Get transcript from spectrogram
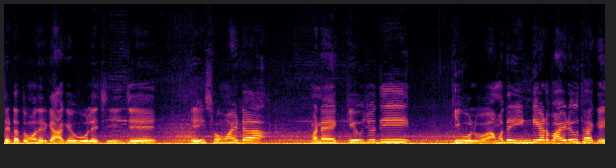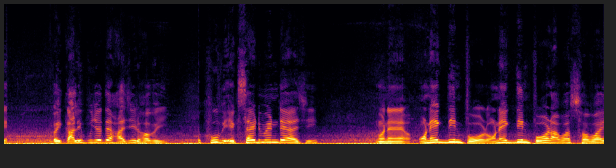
সেটা তোমাদেরকে আগেও বলেছি যে এই সময়টা মানে কেউ যদি, কি বলব, আমাদের ইন্ডিয়ার বাইরেও থাকে, ওই কালী পুজোতে হাজির হবেই। খুব এক্সাইটমেন্টে আছি মানে অনেক দিন পর, অনেক দিন পর আবার সবাই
